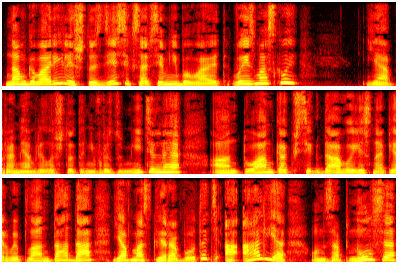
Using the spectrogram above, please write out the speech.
Нам говорили, что здесь их совсем не бывает. Вы из Москвы?» Я промямлила что-то невразумительное, а Антуан, как всегда, вылез на первый план. «Да-да, я в Москве работать, а Алья...» Он запнулся.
